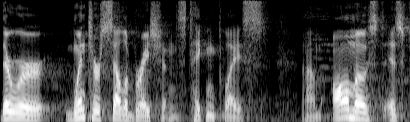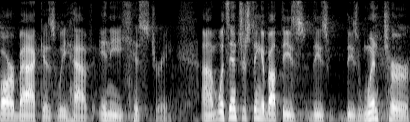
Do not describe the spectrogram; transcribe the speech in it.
there were winter celebrations taking place um, almost as far back as we have any history. Um, what's interesting about these, these, these winter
